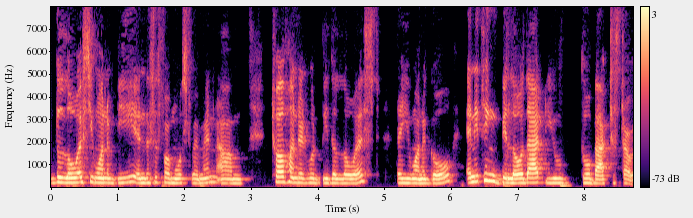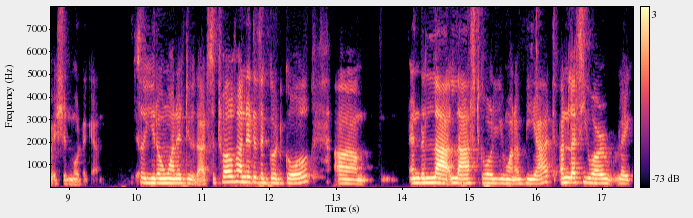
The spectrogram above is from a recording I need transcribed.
the lowest you want to be, and this is for most women, um, 1200 would be the lowest that you want to go. Anything below that, you go back to starvation mode again. Yeah. So you don't want to do that. So 1200 is a good goal. Um, and the la- last goal you want to be at, unless you are like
